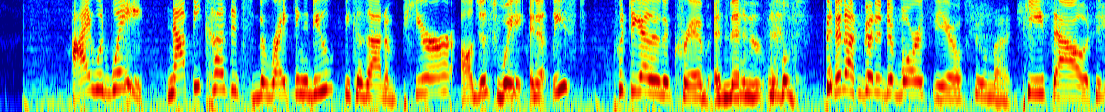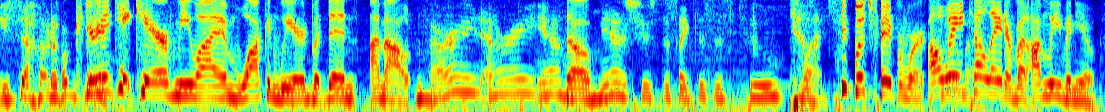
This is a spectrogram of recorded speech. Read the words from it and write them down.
I would wait. Not because it's the right thing to do, because out of pure, I'll just wait and at least put together the crib and then we'll then I'm gonna divorce you. Too much. Peace out. Peace out. Okay. You're gonna take care of me while I'm walking weird, but then I'm out. all right. All right. Yeah. So- yeah, she was just like, "This is too much." Too much paperwork. I'll wait till later, but I'm leaving you.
